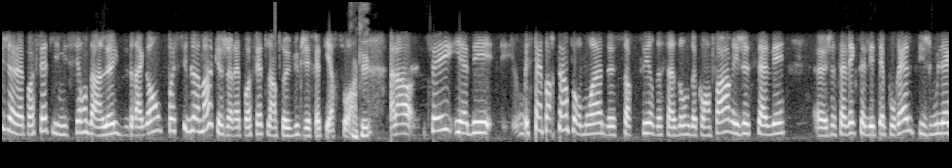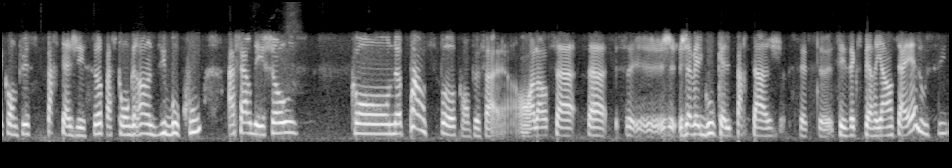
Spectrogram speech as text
si j'avais pas fait l'émission dans l'œil du dragon, possiblement que j'aurais pas fait l'entrevue que j'ai faite hier soir. Alors, tu sais, il y a des c'est important pour moi de sortir de sa zone de confort et je savais euh, je savais que ça l'était pour elle, puis je voulais qu'on puisse partager ça parce qu'on grandit beaucoup à faire des choses qu'on ne pense pas qu'on peut faire. Alors ça, ça, j'avais le goût qu'elle partage cette, ces expériences à elle aussi,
